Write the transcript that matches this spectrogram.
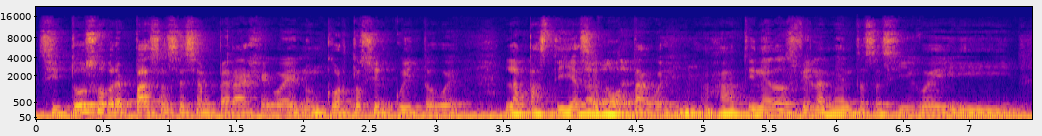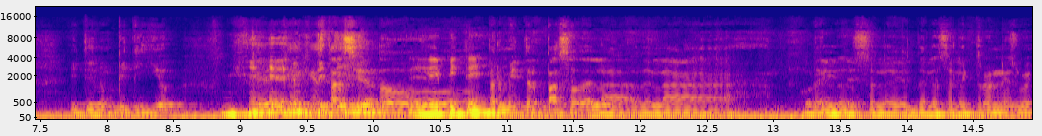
Si tú sobrepasas ese amperaje, güey, en un cortocircuito, güey, la pastilla La se bota. bota, güey. Ajá, tiene dos filamentos así, güey, y, y tiene un pitillo que, que- que está haciendo... Permite el paso de la... De la de los, de los electrones, güey.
